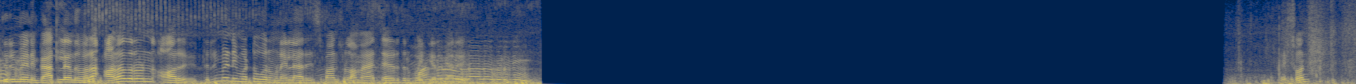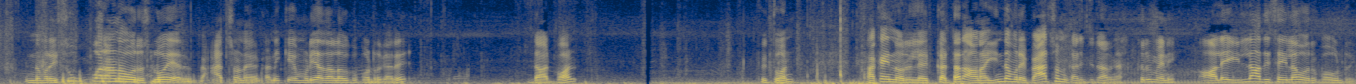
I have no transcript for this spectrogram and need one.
திருமேனி பேட்டில் இருந்து வர அனதர் ஒன் ஆறு. திருமேனி மட்டும் ஒரு முனையில் ரெஸ்பான்சிபிளாக மேட்சை எடுத்துகிட்டு போய்க்கிறாரு விடுதி நெக்ஸ்ட் ஒன் இந்த முறை சூப்பரான ஒரு ஸ்லோயர் பேட்ஸ்மேனை கணிக்க முடியாத அளவுக்கு போட்டிருக்காரு. டாட் பால் ஃபிஃப்த் ஒன் அக்கா இன்னொரு லெக் கட்டர் ஆனால் இந்த முறை பேட்ஸ்மேன் கணிச்சிட்டாருங்க. திருமேனி. ஆளே இல்லாத திசையில் ஒரு boundary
